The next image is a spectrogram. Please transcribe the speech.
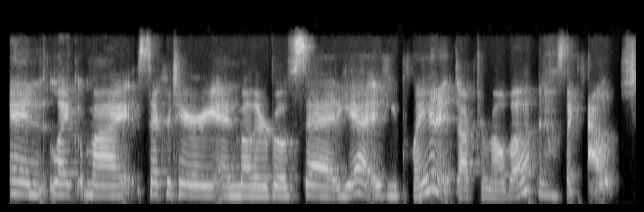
and like my secretary and mother both said, yeah, if you plan it, Dr. Melva. And I was like, ouch.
